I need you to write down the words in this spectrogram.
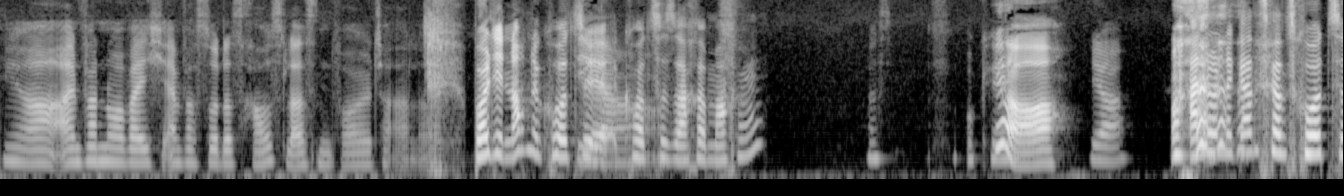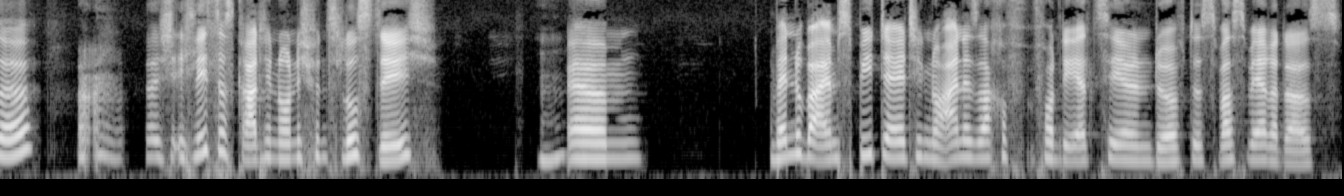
Ja, einfach nur, weil ich einfach so das rauslassen wollte, alles. Wollt ihr noch eine kurze, Ja. kurze Sache machen? Okay. Ja. Ja. Also eine ganz, ganz kurze. Ich, ich lese das gerade hier noch und ich finde es lustig. Mhm. Ähm, wenn du bei einem Speeddating nur eine Sache von dir erzählen dürftest, was wäre das?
